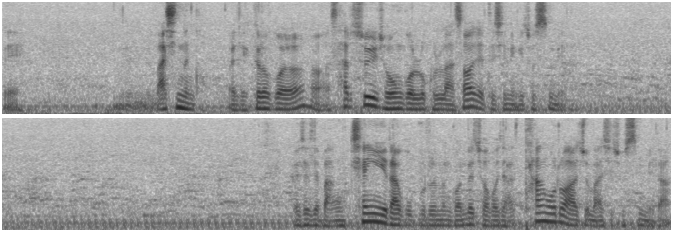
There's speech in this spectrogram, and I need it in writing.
네, 음, 맛있는 거, 이제 그런 걸 어, 사- 수율 좋은 걸로 골라서 이제 드시는 게 좋습니다. 그래서 이제 망챙이라고 부르는 건데 저거 이제 탕으로 아주 맛이 좋습니다.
